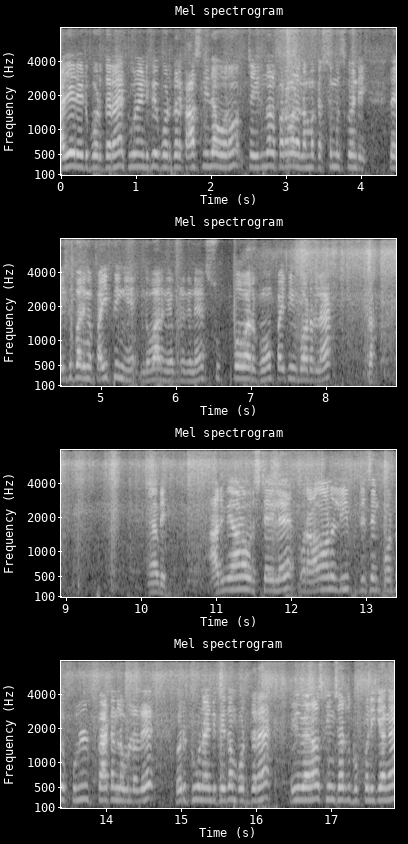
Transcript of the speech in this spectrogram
அதே ரேட்டு போட்டு தரேன் டூ நைன்டி ஃபைவ் போட்டு தரேன் காஸ்ட்லி தான் வரும். சரி இருந்தாலும் பரவாயில்ல நம்ம கஸ்டமர்ஸ்க்கு வேண்டி. இந்த இது பாருங்கள் பைப்பிங்கு இங்கே பாருங்கள் எப்படி இருக்குன்னு. சூப்பராக இருக்கும். பைப்பிங் பார்டரில் அப்படி. அருமையான ஒரு ஸ்டைலு ஒரு அழகான லீஃப் டிசைன் போட்டு ஃபுல் பேட்டர்னில் உள்ளது. ஒரு டூ நைன்டி ஃபைவ் தான் போட்டு தரேன் இது வேணாலும் ஸ்க்ரீன்ஷாட் எடுத்து புக் பண்ணிக்கோங்க.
